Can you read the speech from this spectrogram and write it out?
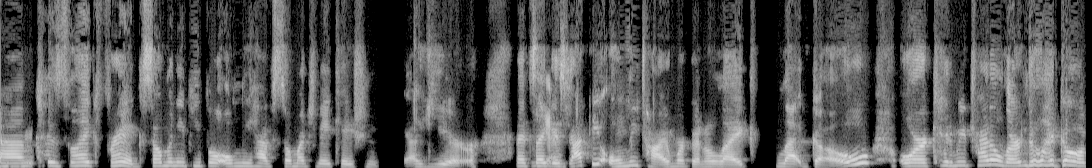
um because mm-hmm. like frig so many people only have so much vacation a year. And it's like yes. is that the only time we're gonna like let go? Or can we try to learn to let go a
